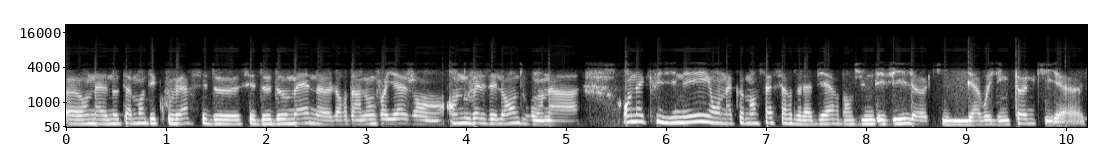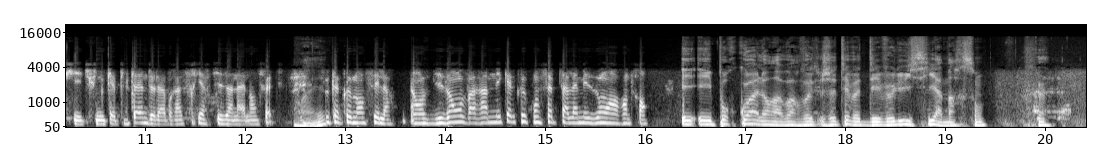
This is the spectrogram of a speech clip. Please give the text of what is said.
euh, on a notamment découvert ces deux ces deux domaines euh, lors d'un long voyage en, en Nouvelle-Zélande où on a on a cuisiné et on a commencé à faire de la bière dans une des villes euh, qui est à Wellington, qui euh, qui est une capitale de la brasserie artisanale en fait. Ouais. Tout a commencé là, en se disant on va ramener quelques concepts à la maison en rentrant. Et, et pourquoi alors avoir vo- jeté votre dévolu ici à Marson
